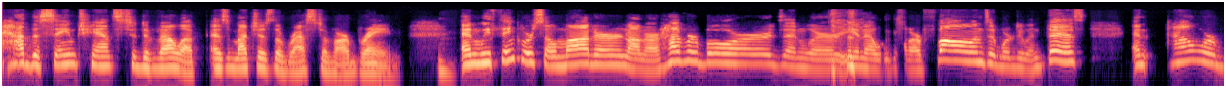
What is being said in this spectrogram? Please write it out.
had the same chance to develop as much as the rest of our brain. Mm. And we think we're so modern on our hoverboards and we're, you know, got our phones and we're doing this. And our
